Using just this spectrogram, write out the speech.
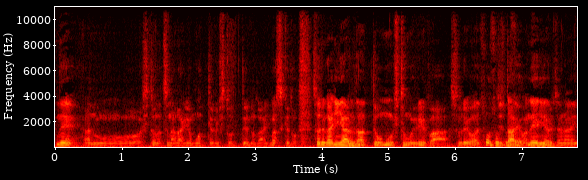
ねあの人のつながりを持ってる人っていうのがありますけどそれがリアルだって思う人もいればそれは自体はねリアルじゃない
